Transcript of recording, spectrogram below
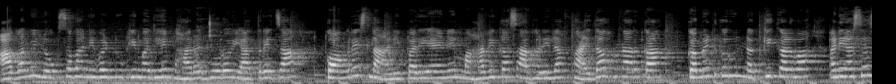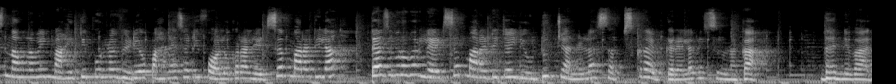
आगामी लोकसभा निवडणुकीमध्ये भारत जोडो यात्रेचा काँग्रेसला आणि पर्यायाने महाविकास आघाडीला फायदा होणार का? कमेंट करून नक्की कळवा आणि असेच नवनवीन माहितीपूर्ण व्हिडिओ पाहण्यासाठी फॉलो करा लेट्सअप मराठीला. त्याचबरोबर लेट्सअप मराठीच्या यूट्यूब चॅनलला सबस्क्राईब करायला विसरू नका. धन्यवाद.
